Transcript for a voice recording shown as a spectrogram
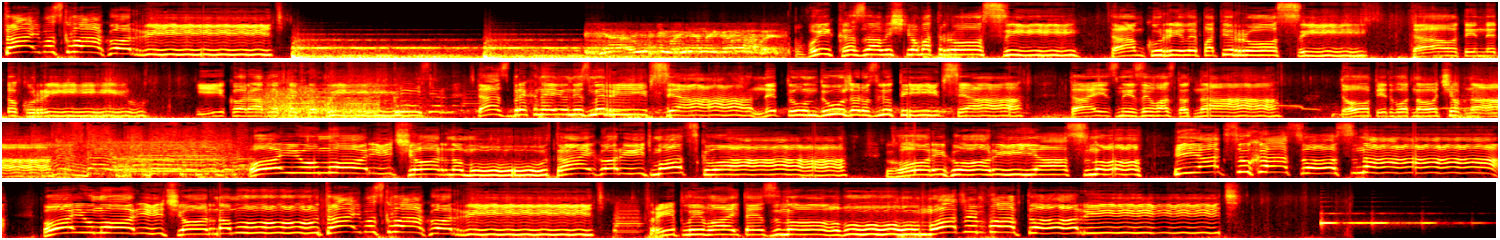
та й Москва горить. Я русский военный корабль. Ви казали, що матроси там курили папіроси, та один не докурив, і кораблик не втопив. Та з брехнею не змирився, Нептун дуже розлютився, та й знизив вас до дна, до підводного човна. Ой у морі чорному, та й горить Москва. Гори, гори ясно, як суха сосна. Ой у морі чорному, та й Москва горить. Припливайте знову, можем повторить.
